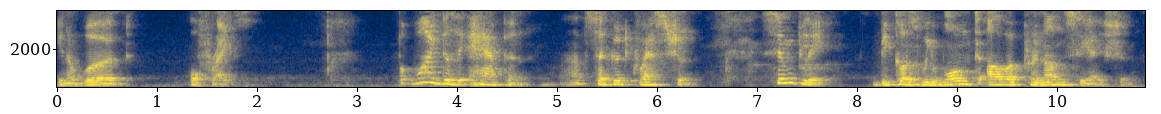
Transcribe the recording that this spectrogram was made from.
in a word or phrase. But why does it happen? That's a good question. Simply because we want our pronunciation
